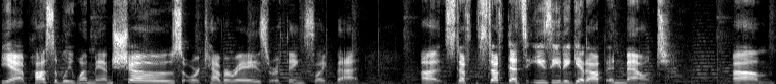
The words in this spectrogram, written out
Yeah, possibly one man shows or cabarets or things like that. Uh, stuff stuff that's easy to get up and mount. Um,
